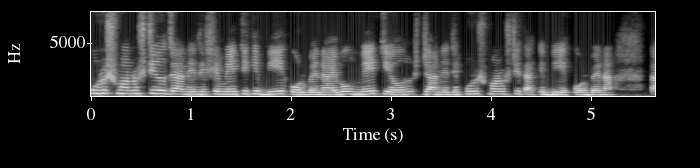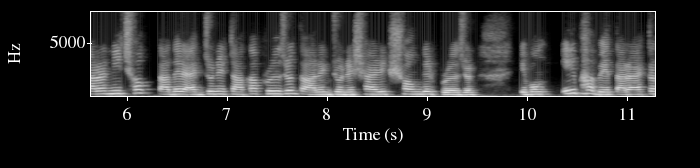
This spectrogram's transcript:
পুরুষ মানুষটিও জানে যে সে মেয়েটিকে বিয়ে করবে না এবং মেয়েটিও জানে যে পুরুষ মানুষটি তাকে বিয়ে করবে না। তারা নিছক তাদের একজনের টাকা প্রয়োজন, তো আরেকজনের শারীরিক সঙ্গের প্রয়োজন এবং এইভাবে তারা একটা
